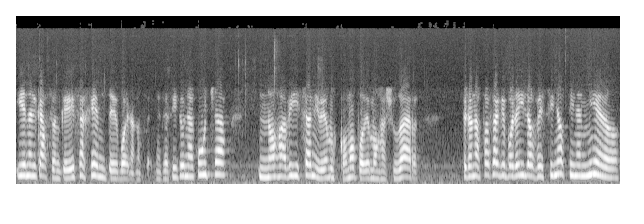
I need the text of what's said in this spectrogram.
y en el caso en que esa gente, bueno, no sé, necesita una cucha, nos avisan y vemos cómo podemos ayudar. Pero nos pasa que por ahí los vecinos tienen miedo.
